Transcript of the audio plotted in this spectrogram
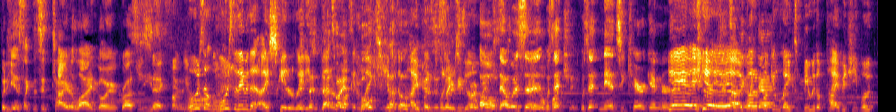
but he has like this entire line going across his neck. Fucking What was the. What was the name of that ice skater lady That- who got that's her why it's fucking cool, legs hit with a pipe like 20 years ago? Oh, that was these uh, people was that was that Nancy Kerrigan or Yeah, yeah, yeah, yeah, that yeah. I got like her fucking legs beat with a pipe, and she what?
